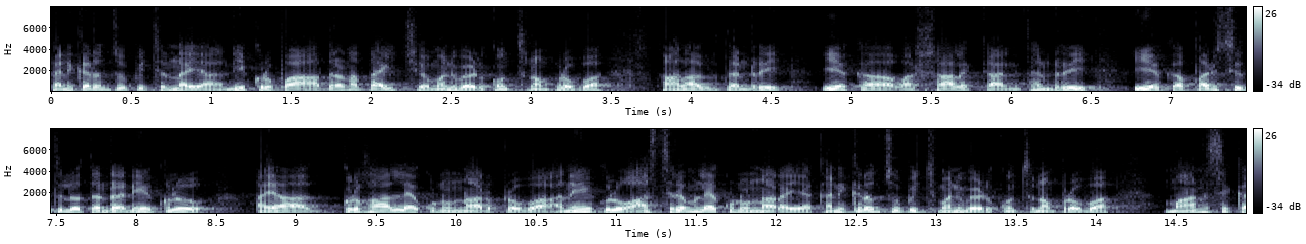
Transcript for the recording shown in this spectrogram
కనికరం చూపించండి అయ్యా నీ కృప ఆదరణ దయచేయమని వేడుకొంచున్నాం ప్రభా. అలాగే తండ్రి ఈ యొక్క వర్షాలకు కానీ తండ్రి ఈ యొక్క పరిస్థితుల్లో తండ్రి అనేకులు అయా గృహాలు లేకుండా ఉన్నారు ప్రభా. అనేకులు ఆశ్రయం లేకుండా ఉన్నారు అయ్యా కనికరం చూపించమని వేడుకొంచున్నాం ప్రభా. మానసిక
